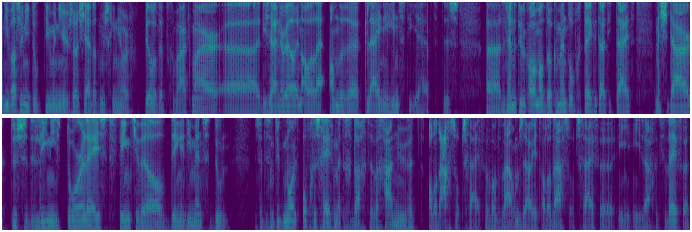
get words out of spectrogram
Die was er niet op die manier zoals jij dat misschien heel erg beeldend hebt gemaakt. Maar die zijn er wel in allerlei andere kleine hints die je hebt. Dus er zijn natuurlijk allemaal documenten opgetekend uit die tijd. En als je daar tussen de linies doorleest, vind je wel dingen die mensen doen. Dus het is natuurlijk nooit opgeschreven met de gedachte: we gaan nu het alledaagse opschrijven. Want waarom zou je het alledaagse opschrijven in je, in je dagelijkse leven?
